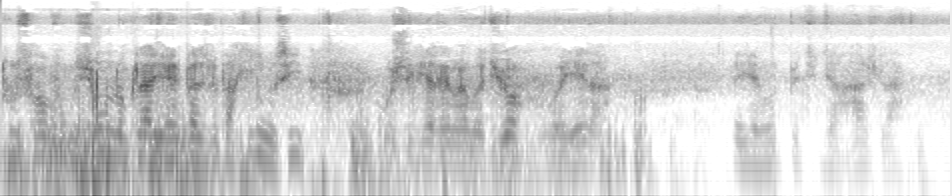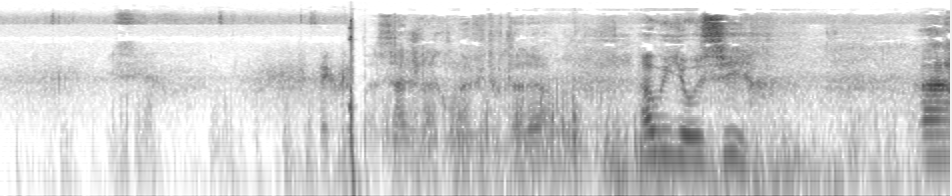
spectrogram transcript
tout sera en fonction. Donc là, il y a une place de parking aussi où j'ai garé ma voiture. Vous voyez là. Et il y a un autre petit garage là. Ici. Avec le passage là qu'on a vu tout à l'heure. Ah oui, il y a aussi euh,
